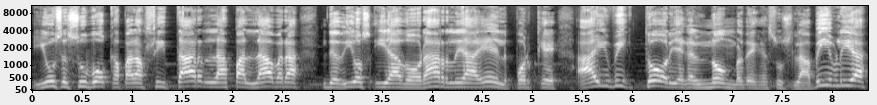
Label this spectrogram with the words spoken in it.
y use su boca para citar la palabra de Dios y adorarle a Él, porque hay victoria en el nombre de Jesús. La Biblia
